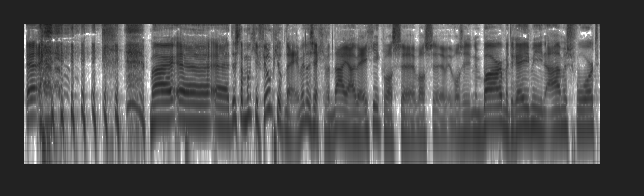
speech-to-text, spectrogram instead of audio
Eh, maar, eh, eh, dus dan moet je een filmpje opnemen. Dan zeg je van, nou ja, weet je, ik was, eh, was, eh, was in een bar met Remy in Amersfoort.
